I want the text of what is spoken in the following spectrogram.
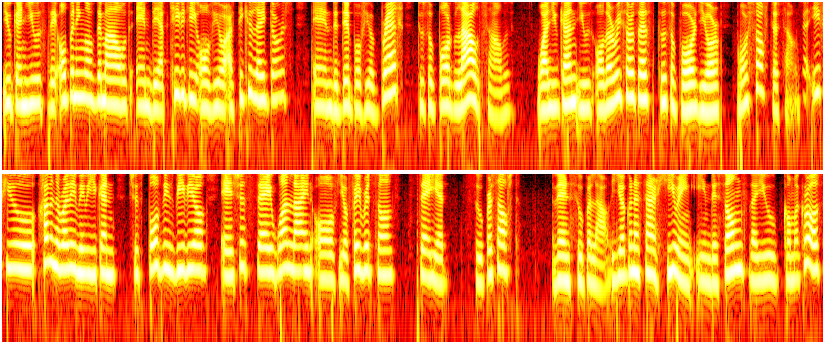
you can use the opening of the mouth and the activity of your articulators and the depth of your breath to support loud sounds, while you can use other resources to support your more softer sounds. If you haven't already, maybe you can just pause this video and just say one line of your favorite song, say it super soft, then super loud. You're gonna start hearing in the songs that you come across,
